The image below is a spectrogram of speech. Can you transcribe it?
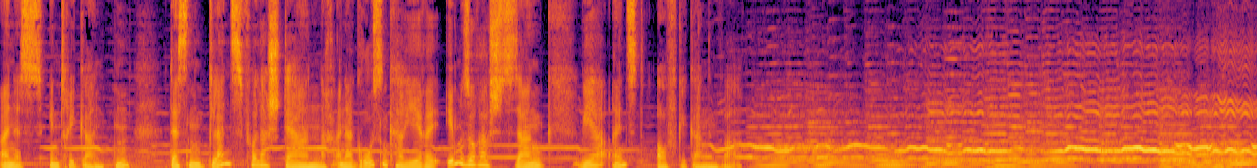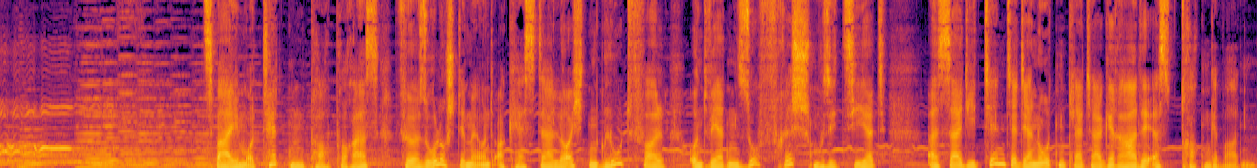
eines Intriganten, dessen glanzvoller Stern nach einer großen Karriere ebenso rasch sank, wie er einst aufgegangen war. Zwei Motetten Porporas für Solostimme und Orchester leuchten glutvoll und werden so frisch musiziert, als sei die Tinte der Notenblätter gerade erst trocken geworden.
